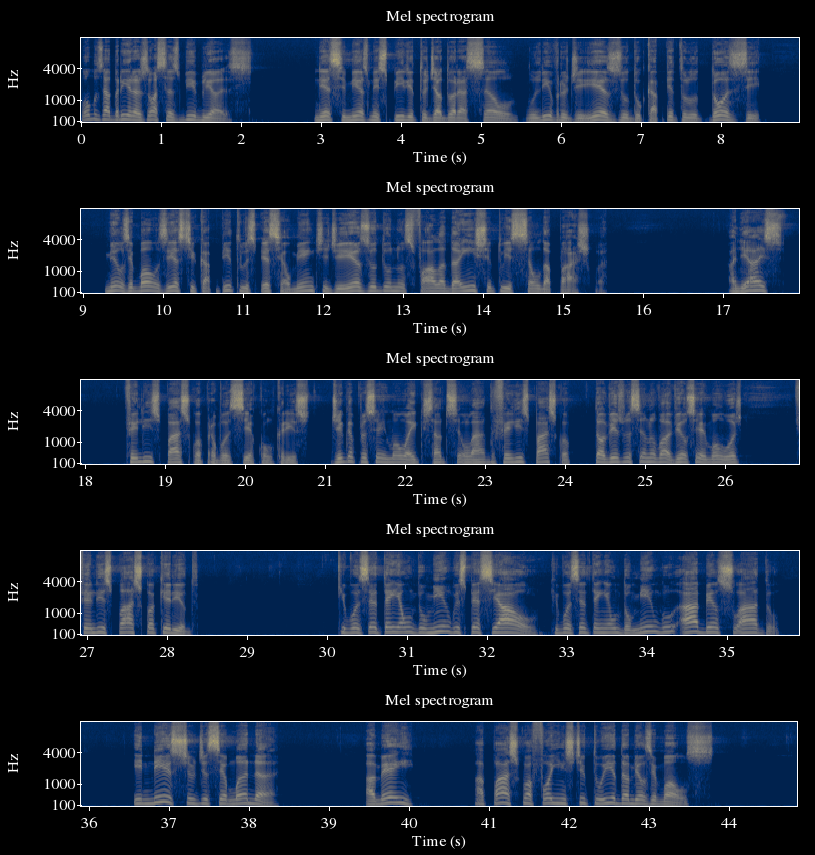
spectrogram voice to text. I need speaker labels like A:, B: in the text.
A: Vamos abrir as nossas Bíblias nesse mesmo espírito de adoração, no livro de Êxodo, capítulo 12. Meus irmãos, este capítulo especialmente de Êxodo nos fala da instituição da Páscoa. Aliás, feliz Páscoa para você com Cristo. Diga para o seu irmão aí que está do seu lado, feliz Páscoa. Talvez você não vá ver o seu irmão hoje. Feliz Páscoa, querido que você tenha um domingo especial, que você tenha um domingo abençoado. Início de semana. Amém? A Páscoa foi instituída, meus irmãos,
